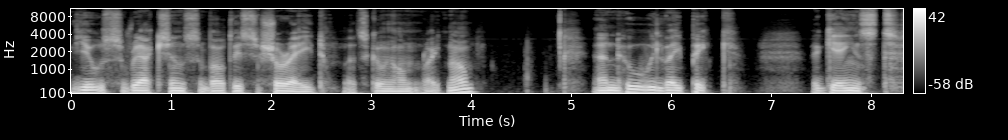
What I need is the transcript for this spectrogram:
views, reactions about this charade that's going on right now, and who will they pick against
